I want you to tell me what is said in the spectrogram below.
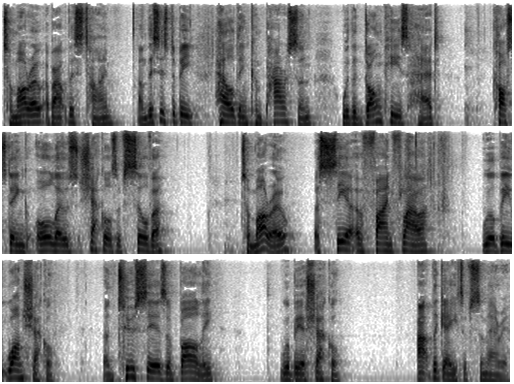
Tomorrow, about this time, and this is to be held in comparison with a donkey's head costing all those shekels of silver. Tomorrow, a seah of fine flour will be one shekel, and two seahs of barley will be a shekel at the gate of Samaria.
